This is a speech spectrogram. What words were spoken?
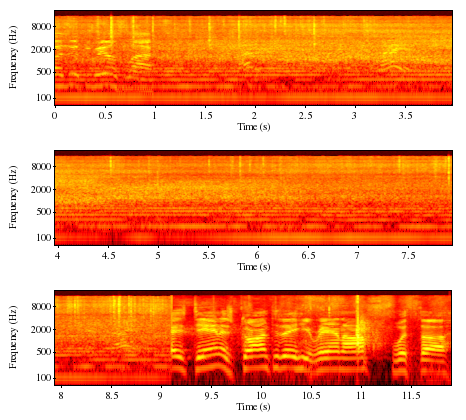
How is it with the wheels locked? Guys, Dan is gone today. He ran off with uh,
